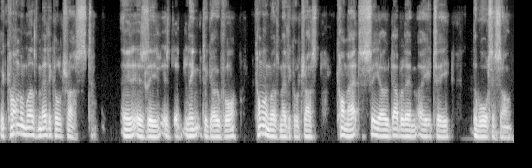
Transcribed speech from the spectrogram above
the Commonwealth Medical Trust is the is the link to go for. Commonwealth Medical Trust, COMMAT, C O M M A T, the Water Song.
